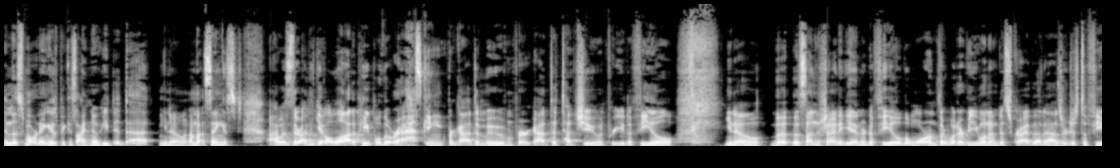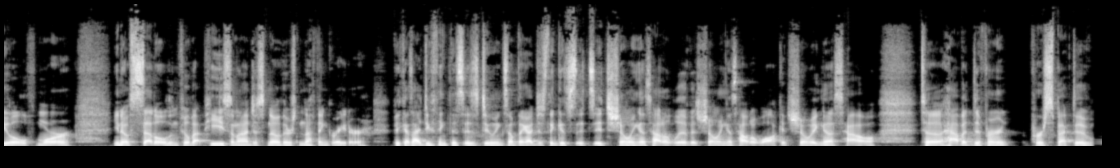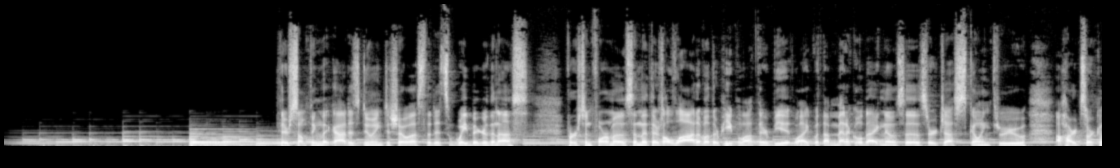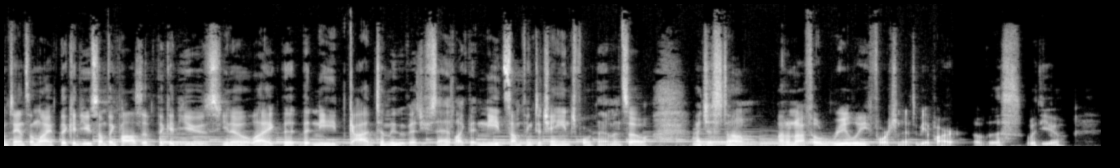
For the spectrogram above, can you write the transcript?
and this morning is because I know he did that, you know, and I'm not saying it's, I was there. I think you had a lot of people that were asking for God to move and for God to touch you and for you to feel, you know, the, the sunshine again or to feel the warmth or whatever you want to describe that as, or just to feel more, you know, settled and feel that peace. And I just know there's nothing greater because I do think this is doing something. I just think it's, it's, it's showing us how to live. It's showing us how to walk. It's showing us how to have a different perspective. There's something that God is doing to show us that it's way bigger than us, first and foremost, and that there's a lot of other people out there, be it like with a medical diagnosis or just going through a hard circumstance in life that could use something positive, that could use, you know, like that, that need God to move, as you said, like that need something to change for them. And so I just, um, I don't know, I feel really fortunate to be a part of this with you.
